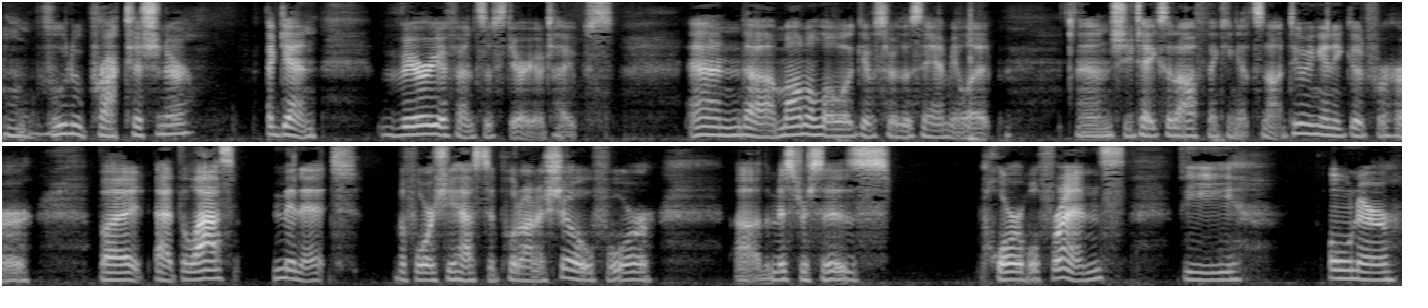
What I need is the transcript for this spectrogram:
voodoo practitioner. Again, very offensive stereotypes. And uh, Mama Loa gives her this amulet, and she takes it off thinking it's not doing any good for her. But at the last minute, before she has to put on a show for uh, the mistress's horrible friends, the owner,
